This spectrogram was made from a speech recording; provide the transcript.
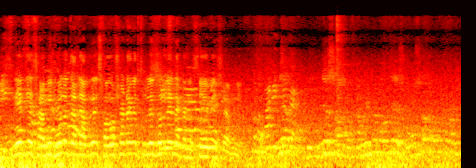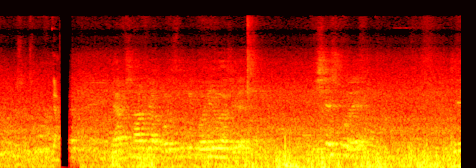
বিজনেস যে সামিট হলো তাতে আপনাদের সমস্যাটাকে তুলে ধরলেন না কেন সেম মধ্যে সমস্যা ব্যবসার যা পরিস্থিতি তৈরি হয়েছে, বিশেষ করে যে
